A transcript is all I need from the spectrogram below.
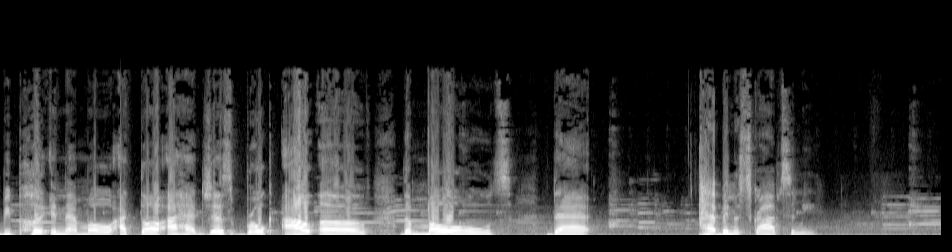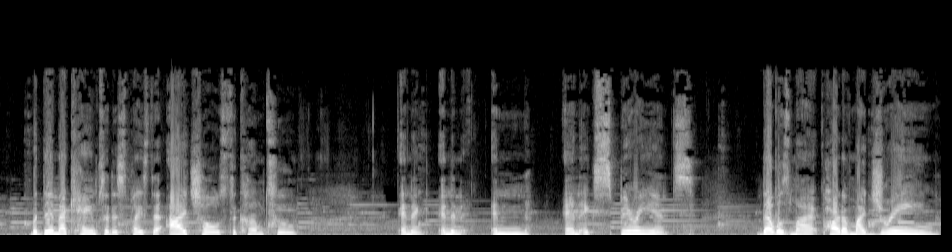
be put in that mold. I thought I had just broke out of the molds that had been ascribed to me. But then I came to this place that I chose to come to and and an and an experience that was my part of my dream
